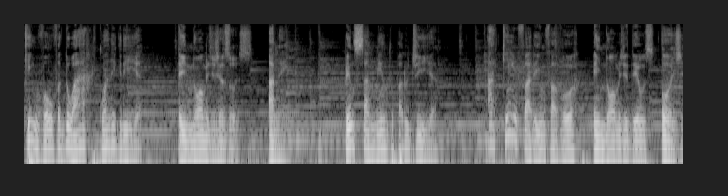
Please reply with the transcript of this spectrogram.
que envolva doar com alegria. Em nome de Jesus. Amém. Pensamento para o dia. A quem eu farei um favor em nome de Deus hoje?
